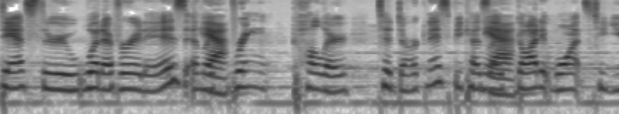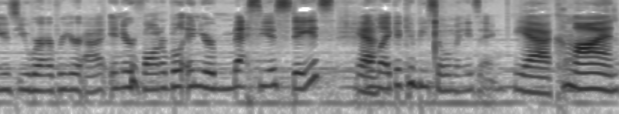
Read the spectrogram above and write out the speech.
dance through whatever it is, and like Yeah. bring color to darkness because Yeah. like God it wants to use you wherever you're at in your vulnerable in your messiest states Yeah. and like it can be so amazing Yeah, come on.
